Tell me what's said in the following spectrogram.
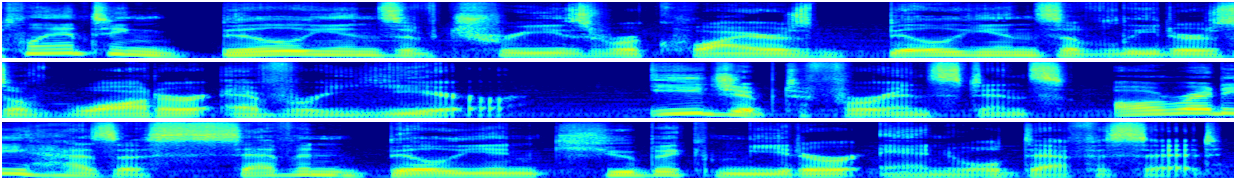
Planting billions of trees requires billions of liters of water every year. Egypt, for instance, already has a 7 billion cubic meter annual deficit.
